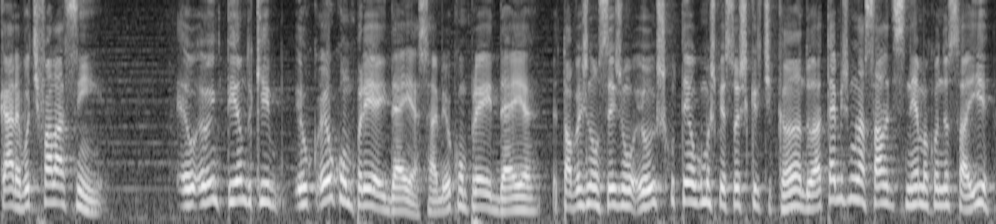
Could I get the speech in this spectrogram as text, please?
cara, eu vou te falar assim. Eu, eu entendo que. Eu, eu comprei a ideia, sabe? Eu comprei a ideia. Talvez não seja. Eu escutei algumas pessoas criticando, até mesmo na sala de cinema, quando eu saí.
